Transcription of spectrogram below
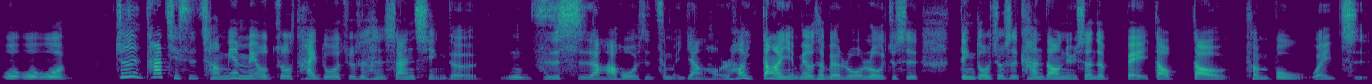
我我我。就是他其实场面没有做太多，就是很煽情的嗯姿势啊，或者是怎么样哈。然后当然也没有特别裸露，就是顶多就是看到女生的背到到臀部为止，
